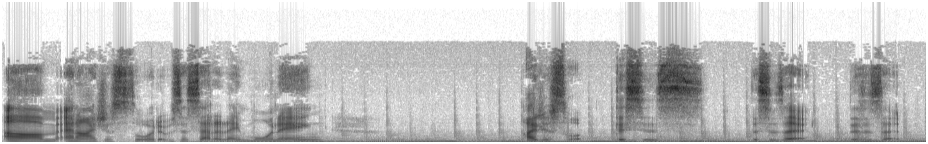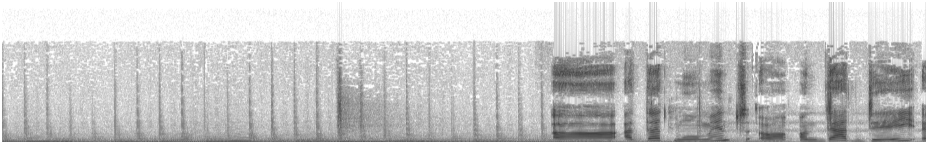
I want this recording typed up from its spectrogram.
Um, and I just thought it was a Saturday morning. I just thought, this is, this is it. This is it. Uh, at that moment, uh, on that day, uh,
